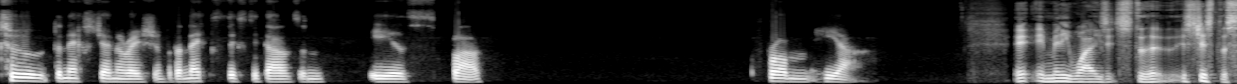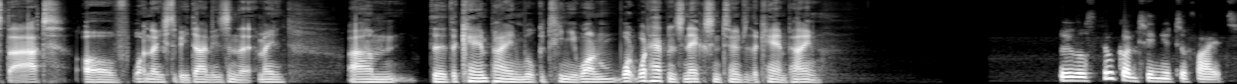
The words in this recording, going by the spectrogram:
to the next generation for the next 60,000 years plus from here. In, in, many ways, it's the it's just the start of what needs to be done, isn't it? I mean, um, the the campaign will continue on. What what happens next in terms of the campaign? We will still continue to fight,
